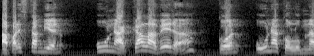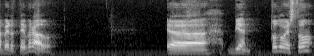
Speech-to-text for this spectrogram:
aparece también una calavera con una columna vertebral. Eh, bien, todo esto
